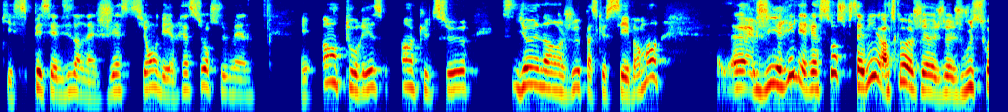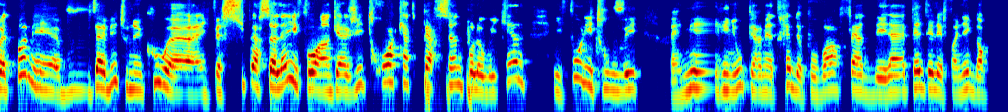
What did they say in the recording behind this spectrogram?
qui est spécialisé dans la gestion des ressources humaines. Et en tourisme, en culture, il y a un enjeu parce que c'est vraiment euh, gérer les ressources. Vous savez, en tout cas, je ne vous le souhaite pas, mais vous avez tout d'un coup, euh, il fait super soleil, il faut engager trois, quatre personnes pour le week-end, il faut les trouver ben, Merino permettrait de pouvoir faire des appels téléphoniques, donc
